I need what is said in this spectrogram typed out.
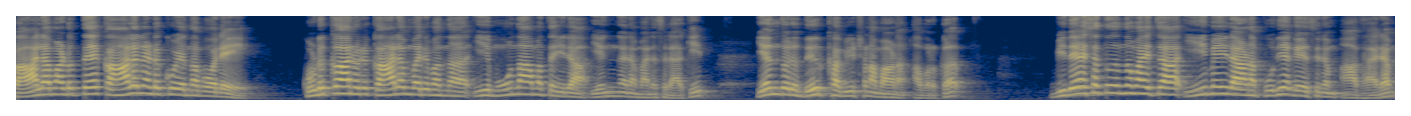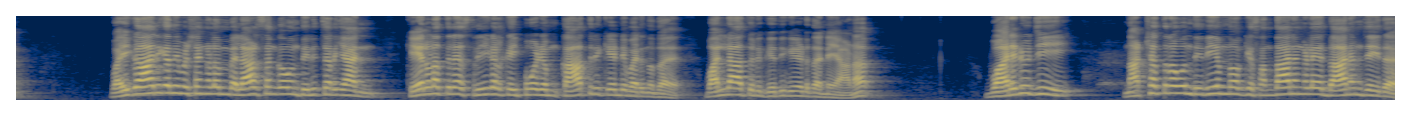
കാലമടുത്തേ കാലനെടുക്കൂ എന്ന പോലെ കൊടുക്കാൻ ഒരു കാലം വരുമെന്ന് ഈ മൂന്നാമത്തെ ഇര എങ്ങനെ മനസ്സിലാക്കി? എന്തൊരു ദീർഘവീക്ഷണമാണ് അവർക്ക്. വിദേശത്ത് നിന്നും അയച്ച ഇമെയിലാണ് പുതിയ കേസിനും ആധാരം. വൈകാരിക നിമിഷങ്ങളും ബലാത്സംഗവും തിരിച്ചറിയാൻ കേരളത്തിലെ സ്ത്രീകൾക്ക് ഇപ്പോഴും കാത്തിരിക്കേണ്ടി വരുന്നത് വല്ലാത്തൊരു ഗതികേട് തന്നെയാണ്. വരരുചി നക്ഷത്രവും തിരിയും നോക്കി സന്താനങ്ങളെ ദാനം ചെയ്ത്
